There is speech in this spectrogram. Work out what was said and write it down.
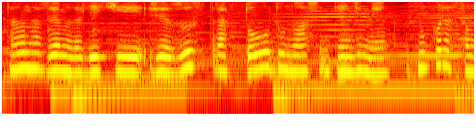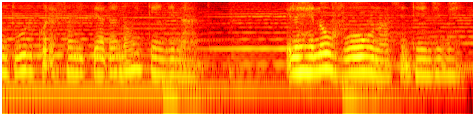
Então, nós vemos ali que Jesus tratou do nosso entendimento, porque um coração duro, um coração de pedra, não entende nada. Ele renovou o nosso entendimento.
